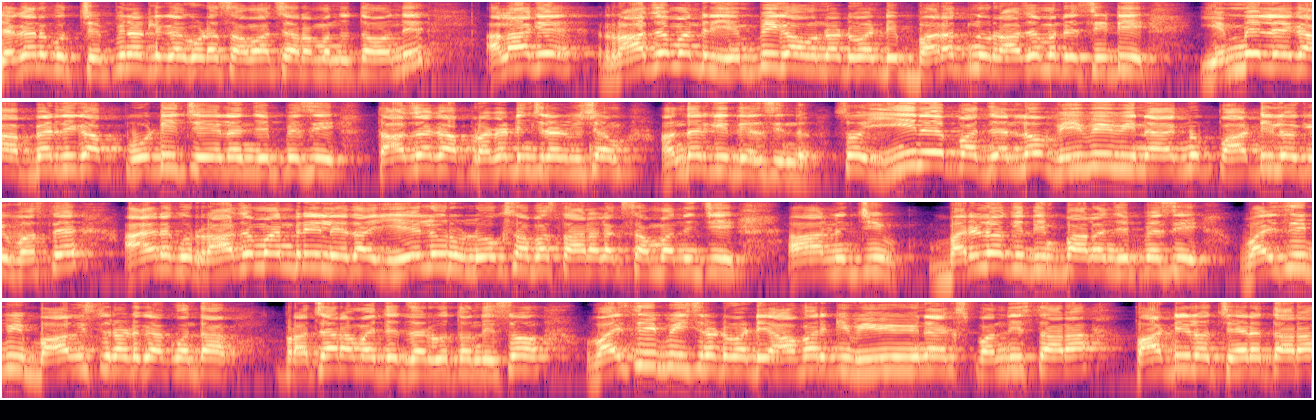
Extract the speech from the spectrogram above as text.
జగన్కు చెప్పినట్లుగా కూడా సమాచారం అందుతోంది. అలాగే రాజమండ్రి ఎంపీగా ఉన్నటువంటి భరత్ను రాజమండ్రి సిటీ ఎమ్మెల్యేగా అభ్యర్థిగా పోటీ చేయాలని చెప్పేసి తాజాగా ప్రకటించిన విషయం అందరికీ తెలిసింది. సో ఈ నేపథ్యంలో వివి వినాయక్ను పార్టీలోకి వస్తే ఆయనకు రాజమండ్రి లేదా ఏలూరు లోక్సభ స్థానాలకు సంబంధించి నుంచి బరిలోకి దింపాలని చెప్పేసి వైసీపీ భావిస్తున్నట్టుగా కొంత ప్రచారం అయితే జరుగుతుంది. సో వైసీపీ ఇచ్చినటువంటి ఆఫర్కి వివి వినాయక్ స్పందిస్తారా? పార్టీలో చేరతారా?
